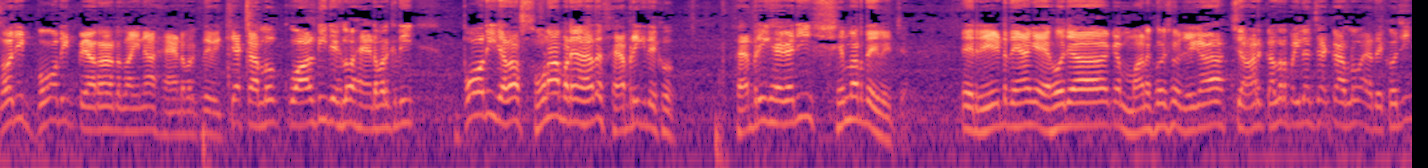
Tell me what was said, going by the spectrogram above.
ਲਓ ਜੀ, ਬਹੁਤ ਹੀ ਪਿਆਰਾ ਡਿਜ਼ਾਈਨ ਆ ਹੈਂਡ ਵਰਕ ਦੇ ਵਿੱਚ। ਚੈੱਕ ਕਰ ਲਓ ਕੁਆਲਿਟੀ ਦੇਖ ਲਓ ਹੈਂਡ ਵਰਕ ਦੀ। ਬਹੁਤ ਹੀ ਜ਼ਿਆਦਾ ਸੋਹਣਾ ਬਣਿਆ ਹੋਇਆ ਤੇ ਫੈਬਰਿਕ ਦੇਖੋ। ਫੈਬਰਿਕ ਹੈਗਾ ਜੀ ਸ਼ਿਮਰ ਦੇ ਵਿੱਚ। ਤੇ ਰੇਟ ਦੇਾਂਗੇ ਇਹੋ ਜਿਹਾ ਕਿ ਮਨ ਖੁਸ਼ ਹੋ ਜਾਏਗਾ। ਚਾਰ ਕਲਰ ਪਹਿਲਾਂ ਚੈੱਕ ਕਰ ਲਓ, ਇਹ ਦੇਖੋ ਜੀ।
